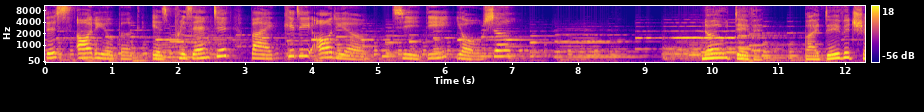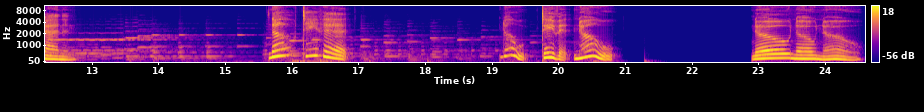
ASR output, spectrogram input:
This audiobook is presented by Kitty Audio 启迪有声。 No David by David Shannon. No, David. No, David, no. No, no, no.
